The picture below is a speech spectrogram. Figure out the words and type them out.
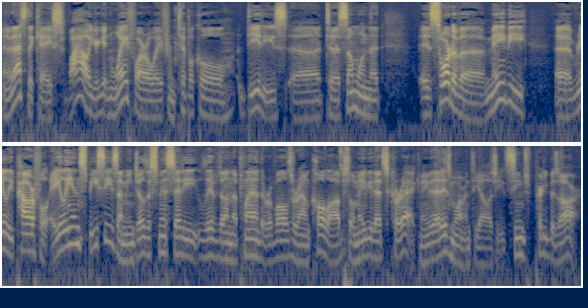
And if that's the case, wow, you're getting way far away from typical deities uh, to someone that is sort of a maybe a really powerful alien species. I mean, Joseph Smith said he lived on a planet that revolves around Kolob, so maybe that's correct. Maybe that is Mormon theology. It seems pretty bizarre.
